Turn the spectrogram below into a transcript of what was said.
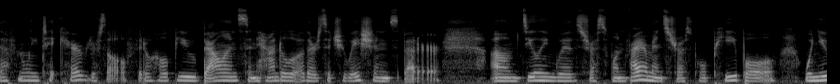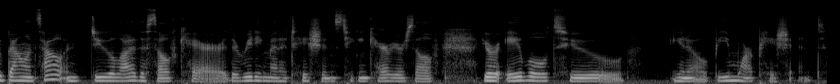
definitely take care of yourself. It'll help you balance and handle other situations better. Um, dealing with stressful environments, stressful people. When you balance out and do a lot of the self care, the reading meditations, taking care of yourself, you're able to you know, be more patient,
